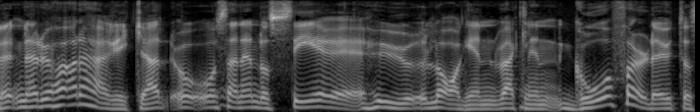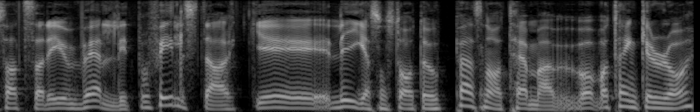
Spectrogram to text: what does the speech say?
När, när du hör det här Rickard och, och sen ändå ser hur lagen verkligen går för det ute och satsar. Det är ju en väldigt profilstark eh, liga som startar upp här snart hemma. vad, vad tänker du då?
